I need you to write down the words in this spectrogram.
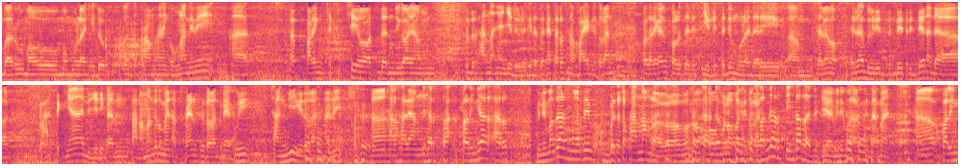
baru mau memulai hidup untuk ramah lingkungan ini eh, step paling kecil dan juga yang sederhananya aja dulu. Kita kita harus ngapain gitu kan? Kalau tadi kan kalau dari si Yudis tadi mulai dari em, misalnya misalnya beli deterjen ada plastiknya dijadikan tanaman tuh lumayan advance gitu kan kayak wih canggih gitu kan. Nah ini eh, hal-hal yang ya harus pa- paling nggak harus minimal tuh harus mengerti bercocok tanam lah kalau mau, mau melakukan itu kan. nggak harus pintar lah deh Iya minimal harus pintar. Nah eh, paling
